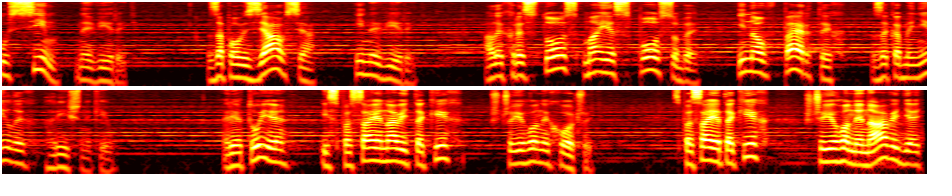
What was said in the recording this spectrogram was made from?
Усім не вірить. Заповзявся і не вірить. Але Христос має способи і на впертих, закаменілих грішників. Рятує і спасає навіть таких, що його не хочуть, спасає таких, що його ненавидять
